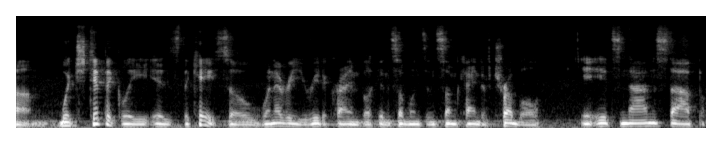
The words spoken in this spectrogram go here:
Um, which typically is the case. So, whenever you read a crime book and someone's in some kind of trouble, it's nonstop.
